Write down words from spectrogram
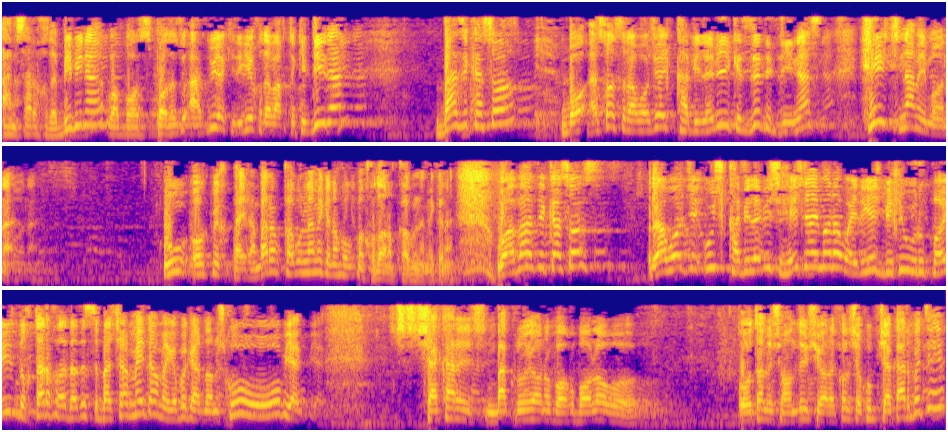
همسر خدا ببینه و باز باز از دو یکی دیگه خدا وقتی که دیدن بعضی کسا با اساس رواجای قبیلوی که ضد دین است هیچ نمیمانه او حکم پیغمبرم قبول نمی‌کنه حکم خدا رو قبول نمی‌کنه. و بعضی کساس رواج اوش قبیلویش هیچ نمیمانه و دیگه بیخی اروپایی دختر خدا داده سه بچه میده و میگه بگردانش خوب یک شکر بکرویان و باغ بالا و اوتل شانده شیارکلش خوب شکر بده.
